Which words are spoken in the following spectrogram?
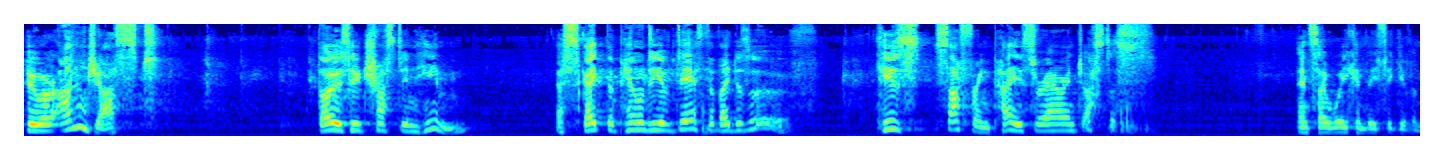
who are unjust, those who trust in him escape the penalty of death that they deserve. His suffering pays for our injustice. And so we can be forgiven.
